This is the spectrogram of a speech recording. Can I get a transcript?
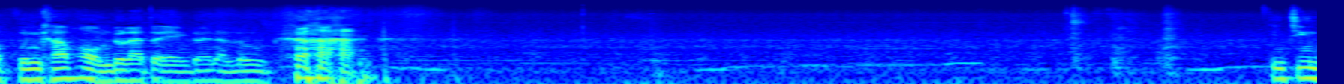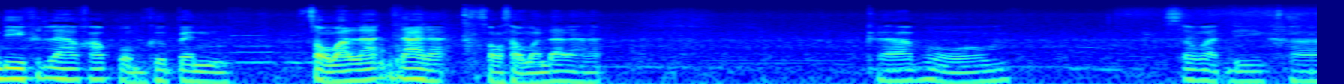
อบคุณครับผมดูแลตัวเองด้วยนะลูก จริง ๆ ดีขึ้นแล้วครับ ผมคือเป็นสองวันแล้วได้แล้วสองสามวันได้แล้วฮะครับผม สวัสดีค่ะ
